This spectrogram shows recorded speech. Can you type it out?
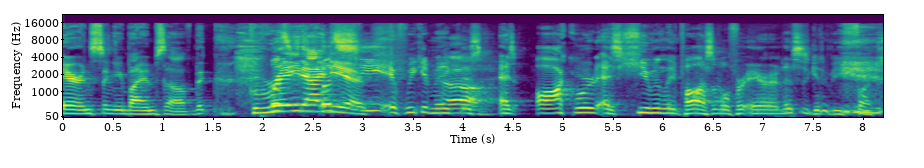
Aaron singing by himself. The great let's, idea. Let's see if we can make this Oh. as awkward as humanly possible for Aaron. This is going to be fun.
